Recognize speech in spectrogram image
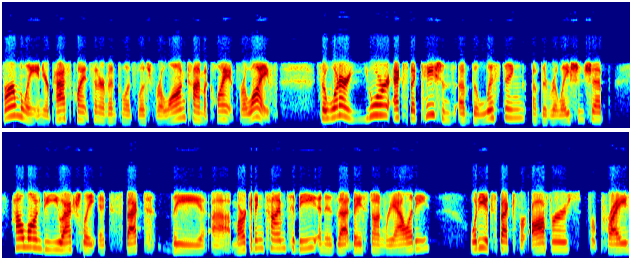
firmly in your past client center of influence list for a long time, a client for life? So, what are your expectations of the listing, of the relationship? How long do you actually expect the uh, marketing time to be? And is that based on reality? What do you expect for offers, for price?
